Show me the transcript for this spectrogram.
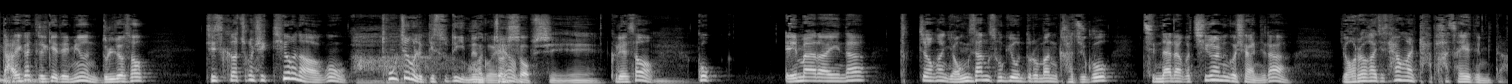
나이가 들게 되면 눌려서 디스크가 조금씩 튀어나오고 통증을 느낄 수도 있는 어쩔 거예요. 수 없이 그래서 꼭 MRI나 특정한 영상 소기 온도로만 가지고 진단하고 치료하는 것이 아니라 여러 가지 상황을 다 봐서 해야 됩니다.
